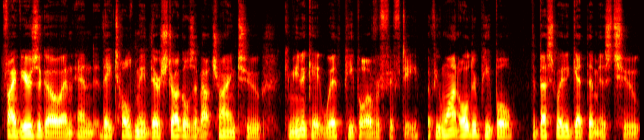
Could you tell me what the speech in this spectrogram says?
five years ago, and, and they told me their struggles about trying to communicate with people over 50. If you want older people, the best way to get them is to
